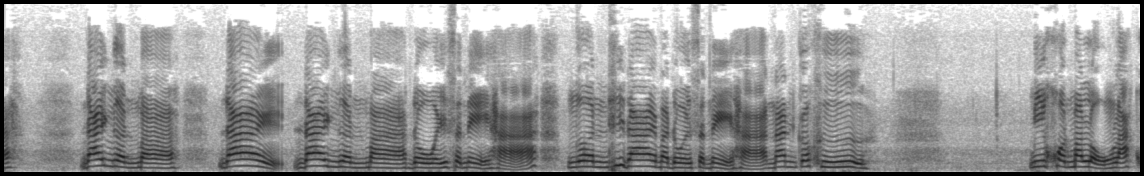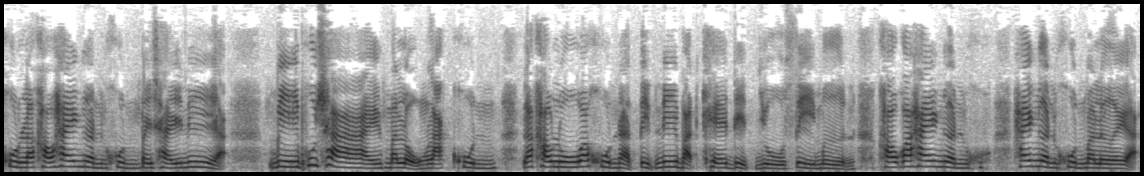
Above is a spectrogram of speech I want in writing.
นะ ได้เงินมาได้ได้เงินมาโดยเสน่หา เงินที่ได้มาโดยเสน่หานั่นก็คือ มีคนมาหลงรักคุณแล้วเขาให้เงินคุณไปใช้หนี้อะ มีผู้ชายมาหลงรักคุณ แล้วเขารู้ว่าคุณอะ ติดหนี้บัตรเครดิตอยู่สี่หมื่นเขาก็ให้เงินให้เงินคุณมาเลยอะ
